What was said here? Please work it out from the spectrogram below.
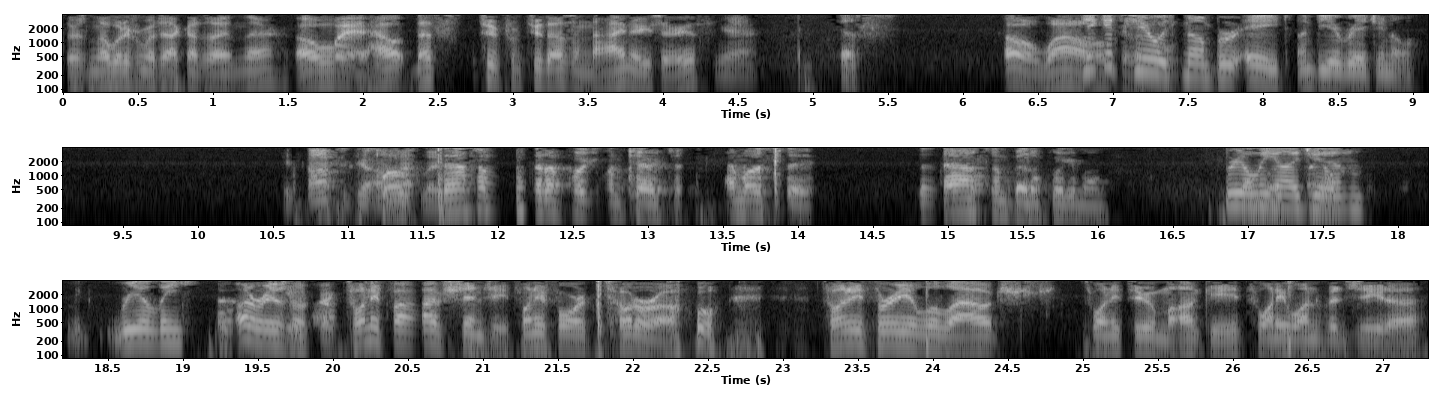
There's nobody from Attack on Titan there? Oh wait, how, that's two, from 2009? Are you serious? Yeah. Yes. Oh wow. okay, Pikachu that's is number eight on the original. It's Asuka on Well, that list? there are some better Pokemon characters. I must say, there are some better Pokemons. Really, Almost IGN? Like, really? I'm gonna read this real quick. 25 Shinji, 24 Totoro, 23 Lelouch, 22 Monkey, 21 Vegeta,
